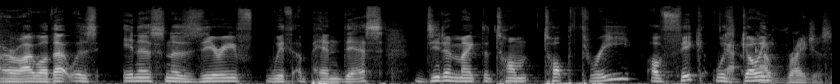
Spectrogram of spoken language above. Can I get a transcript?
All right, well, that was Inis Neziri with Appendes. Didn't make the tom- top three of FiK. Was Out- going. outrageous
